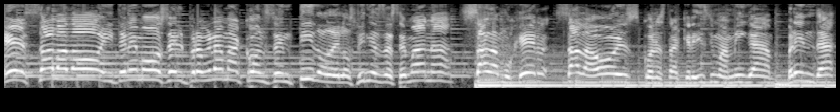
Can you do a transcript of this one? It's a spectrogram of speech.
Es sábado y tenemos el programa consentido de los fines de semana, Sada Mujer, Sada Ois, con nuestra queridísima amiga Brenda,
